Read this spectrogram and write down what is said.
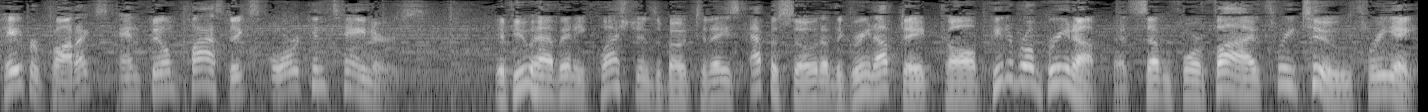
paper products and film plastics or containers. If you have any questions about today's episode of the Green Update, call Peterborough Green Up at 745 3238.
